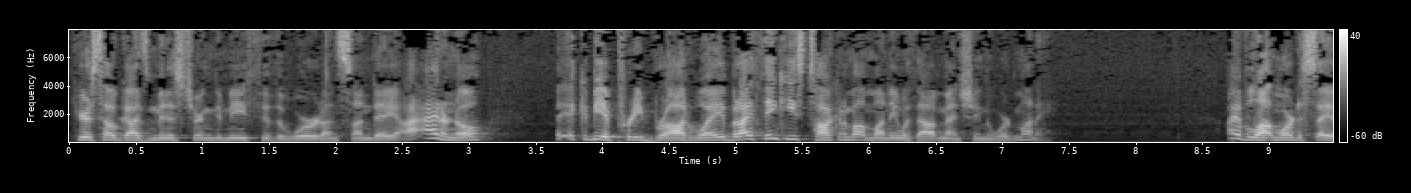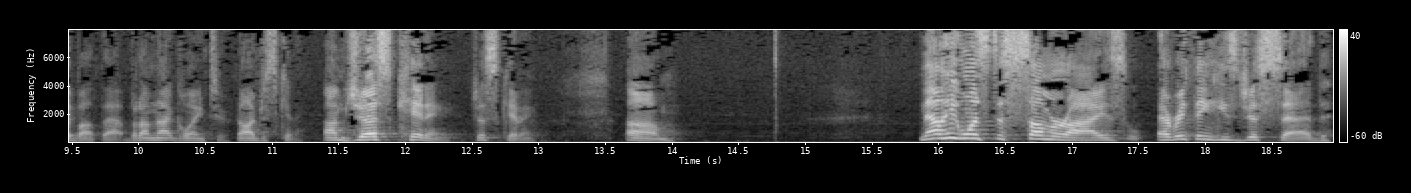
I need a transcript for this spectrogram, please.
here's how God's ministering to me through the word on Sunday. I, I don't know. It could be a pretty broad way, but I think he's talking about money without mentioning the word money. I have a lot more to say about that, but I'm not going to. No, I'm just kidding. I'm just kidding. Just kidding. Um, now he wants to summarize everything he's just said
